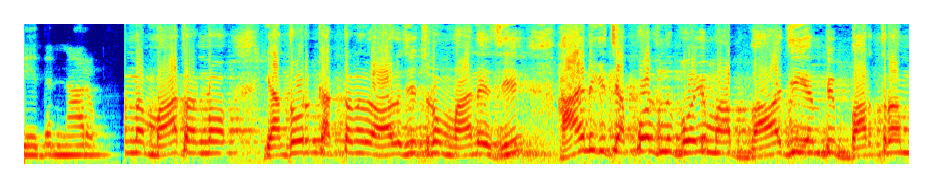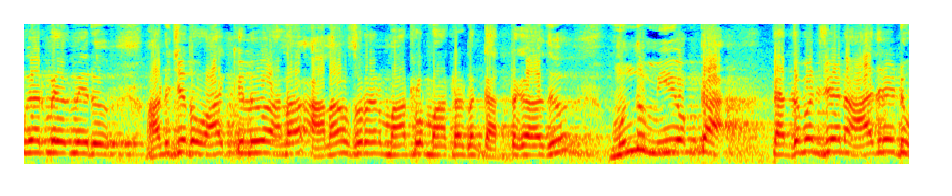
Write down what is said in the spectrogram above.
లేదన్నారు. మాట అన్నాం ఎంతవరకు కరెక్ట్ అన్నది ఆలోచించడం మానేసి ఆయనకి చెప్పాల్సింది పోయి మా బాజీ ఎంపీ భరతరామ్ గారి మీద మీరు అనుచిత వాక్యులు అన అనవసరమైన మాటలు మాట్లాడడం కరెక్ట్ కాదు. ముందు మీ యొక్క పెద్ద మనిషి అయిన ఆదిరెడ్డి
